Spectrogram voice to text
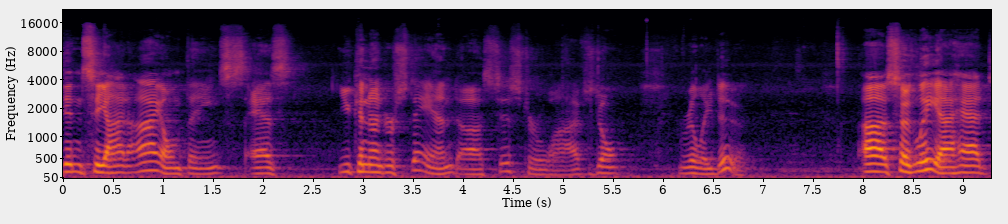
didn't see eye to eye on things as you can understand uh, sister wives don't really do. Uh, so Leah had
